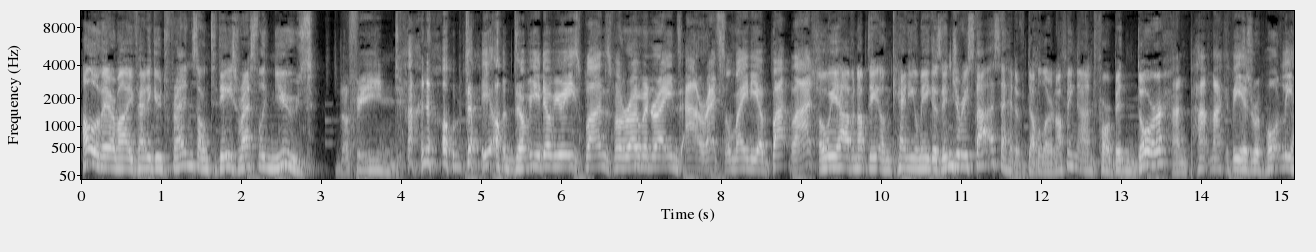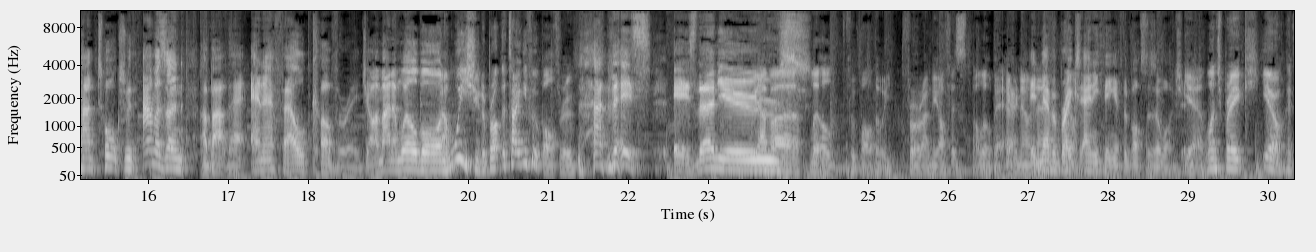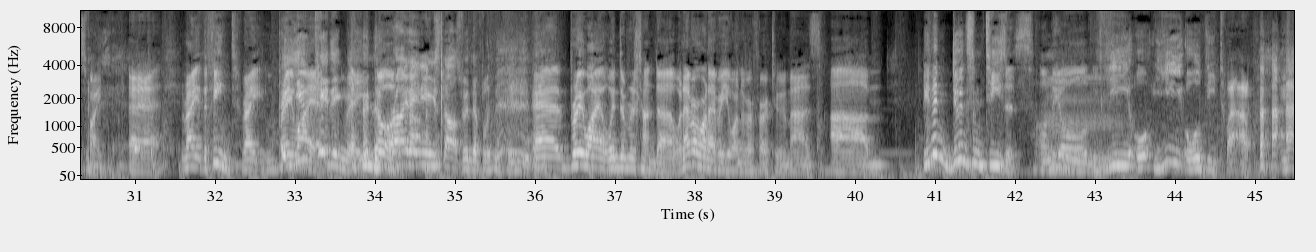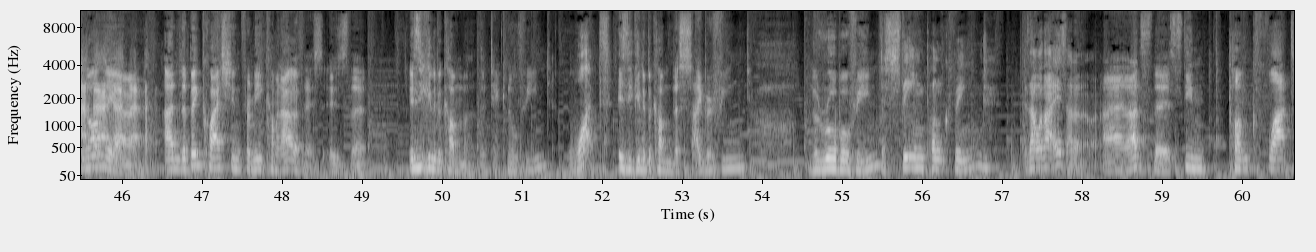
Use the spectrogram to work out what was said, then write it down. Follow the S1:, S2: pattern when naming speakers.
S1: Hello there, my very good friends. On today's wrestling news, The Fiend.
S2: An update on WWE's plans for Roman Reigns at WrestleMania Backlash.
S1: Oh, we have an update on Kenny Omega's injury status ahead of Double or Nothing and Forbidden Door.
S2: And Pat McAfee has reportedly had talks with Amazon about their NFL coverage. I'm Adam Wilborn.
S1: And we should have brought the tiny football through.
S2: And this is the news.
S1: We have a little football that we throw around the office a little bit every now and
S2: it
S1: then.
S2: It never breaks
S1: No.
S2: anything if the bosses are watching.
S1: Yeah, lunch break, you know, it's fine. Uh, right, The Fiend, right.
S2: Are
S1: Bray
S2: you kidding me?
S1: no,
S2: Friday news starts with the flipping fiend.
S1: Uh, Bray Wyatt, Wyndham Rotunda, whatever, whatever you want to refer to him as. Um, he's been doing some teases on the old ye, o- ye oldie Twitter. He's been on there, and the big question for me coming out of this is that is he going to become the Techno Fiend?
S2: What?
S1: Is he going to become the Cyber Fiend? The Robo Fiend?
S2: The steampunk fiend? Is that what that is? I don't know.
S1: Uh, that's the steampunk flat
